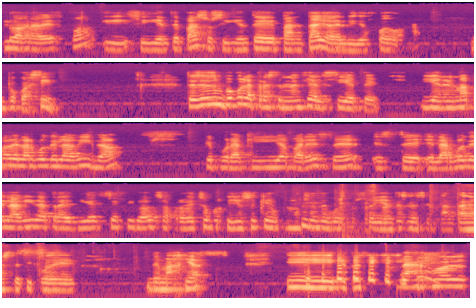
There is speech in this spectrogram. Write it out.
lo agradezco y siguiente paso, siguiente pantalla del videojuego, ¿no? Un poco así. Entonces es un poco la trascendencia del 7. Y en el mapa del árbol de la vida, que por aquí aparece, este, el árbol de la vida trae 10 sefirot. Aprovecho porque yo sé que muchos de vuestros oyentes les encantan este tipo de, de magias. Y el árbol,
